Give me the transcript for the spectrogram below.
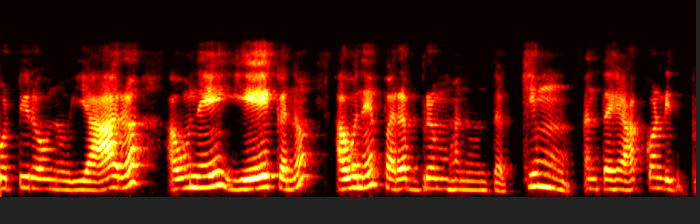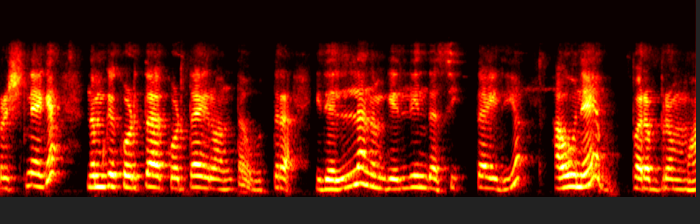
ಕೊಟ್ಟಿರೋನು ಯಾರೋ ಅವನೇ ಏಕನು ಅವನೇ ಪರಬ್ರಹ್ಮನು ಅಂತ ಕಿಂ ಅಂತ ಹಾಕೊಂಡಿದ್ದ ಪ್ರಶ್ನೆಗೆ ನಮಗೆ ಕೊಡ್ತಾ ಕೊಡ್ತಾ ಇರೋವಂಥ ಉತ್ತರ. ಇದೆಲ್ಲ ನಮ್ಗೆ ಎಲ್ಲಿಂದ ಸಿಗ್ತಾ ಇದೆಯೋ ಅವನೇ ಪರಬ್ರಹ್ಮ,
